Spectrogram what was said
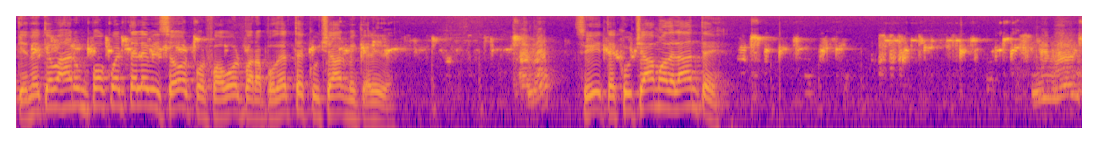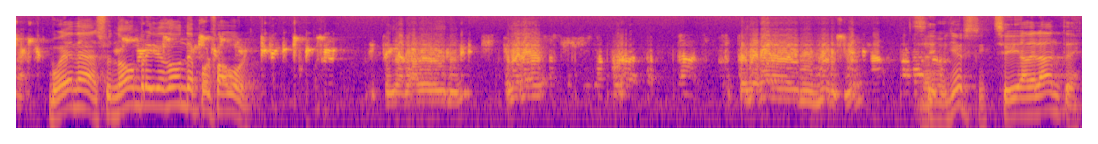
Tienes que bajar un poco el televisor, por favor, para poderte escuchar, mi querido. ¿Aló? Sí, te escuchamos, adelante. Buenas. ¿su nombre y de dónde, por favor? Estoy llamando de, New Jersey. ¿eh? New Jersey. Sí, adelante.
